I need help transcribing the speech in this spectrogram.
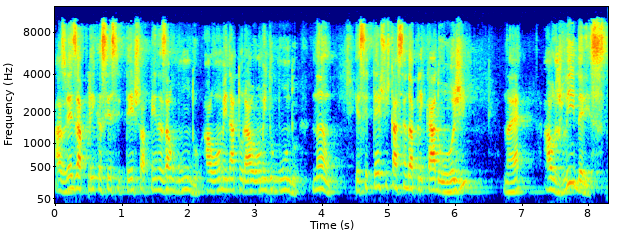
às vezes aplica-se esse texto apenas ao mundo, ao homem natural, ao homem do mundo. Não. Esse texto está sendo aplicado hoje né, aos líderes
